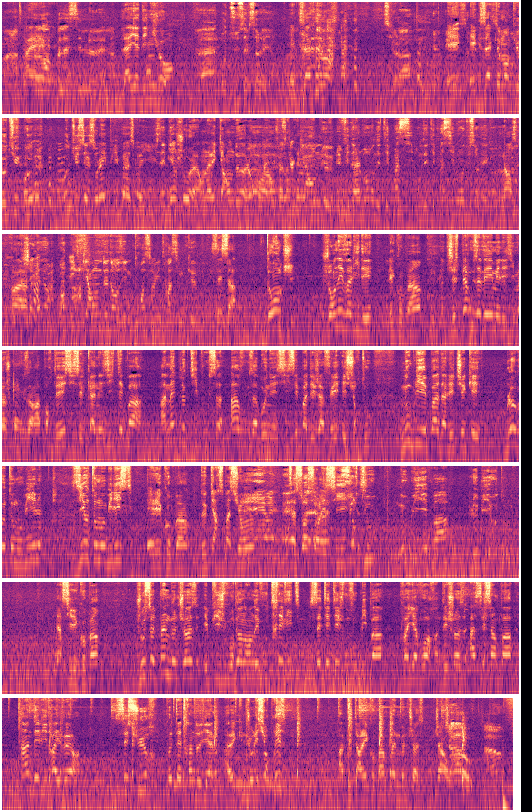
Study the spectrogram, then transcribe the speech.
voilà. il va falloir placer le level. Hein. Là, il y a des niveaux. Euh, au-dessus, c'est le soleil. Hein. Exactement. parce que là. Et exactement. Puis au-dessus, au-dessus c'est le soleil. Puis parce qu'il faisait bien chaud là. On avait 42 à l'ombre en fin 42. Et finalement, on n'était pas si, on pas si loin du soleil. Quand même. Non. Et 42 dans une 308 Racing Cup. C'est ça. Donc. Journée validée, les copains. J'espère que vous avez aimé les images qu'on vous a rapportées. Si c'est le cas, n'hésitez pas à mettre le petit pouce, à vous abonner si c'est pas déjà fait. Et surtout, n'oubliez pas d'aller checker Blog Automobile, The Automobiliste et les copains de Cars Passion, eh que ça soit sur les sites. Surtout, n'oubliez pas le billet auto. Merci les copains. Je vous souhaite plein de bonnes choses et puis je vous donne rendez-vous très vite. Cet été, je vous oublie pas, va y avoir des choses assez sympas. Un daily driver, c'est sûr, peut-être un deuxième avec une jolie surprise. A plus tard les copains, plein de bonnes choses. Ciao. Ciao. Ciao.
